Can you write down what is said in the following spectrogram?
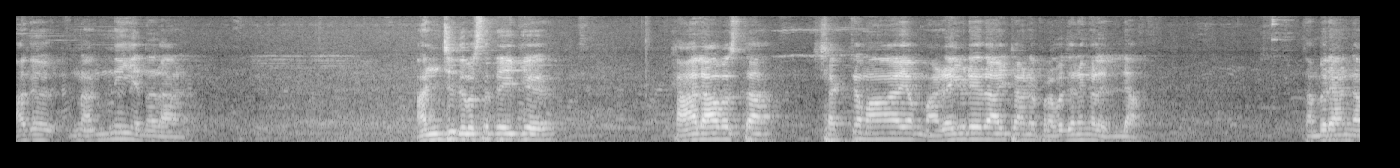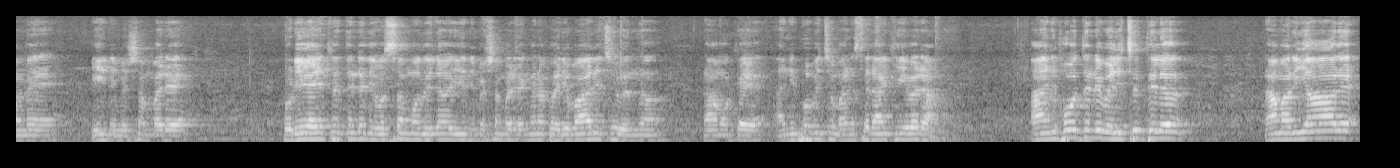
അത് നന്ദി എന്നതാണ്. അഞ്ച് ദിവസത്തേക്ക് കാലാവസ്ഥ ശക്തമായ മഴയുടേതായിട്ടാണ് പ്രവചനങ്ങളെല്ലാം. തമ്പുരാൻ നമ്മെ ഈ നിമിഷം വരെ കൊടിയേറ്റത്തിന്റെ ദിവസം മുതൽ ഈ നിമിഷം വരെ എങ്ങനെ പരിപാലിച്ചു എന്ന് നാം ഒക്കെ അനുഭവിച്ച് മനസ്സിലാക്കിയവരാണ്. ആ അനുഭവത്തിന്റെ വെളിച്ചത്തിൽ നാം അറിയാതെ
